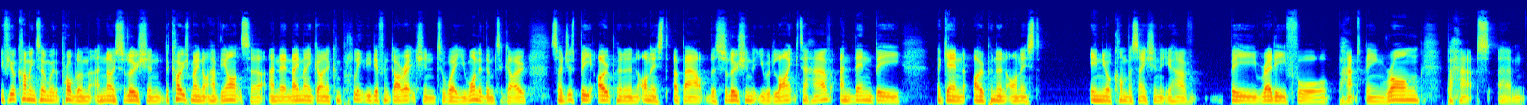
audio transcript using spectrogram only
if you're coming to them with a problem and no solution, the coach may not have the answer and then they may go in a completely different direction to where you wanted them to go. So just be open and honest about the solution that you would like to have and then be, again, open and honest in your conversation that you have. Be ready for perhaps being wrong, perhaps um,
